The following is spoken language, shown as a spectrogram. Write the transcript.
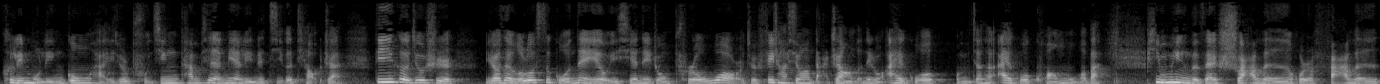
克里姆林宫，哈，也就是普京，他们现在面临着几个挑战。第一个就是。你知道，在俄罗斯国内也有一些那种 pro war，就是非常希望打仗的那种爱国，我们叫他爱国狂魔吧，拼命的在刷文或者发文，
